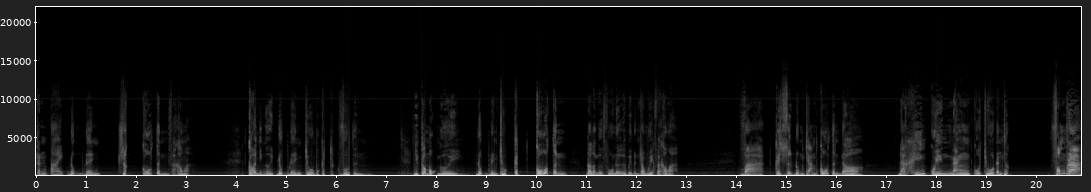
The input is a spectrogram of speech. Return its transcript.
cánh tay đụng đến rất cố tình phải không ạ? Có những người đụng đến chúa một cách rất vô tình. Nhưng có một người đụng đến chúa cách cố tình, đó là người phụ nữ bị bệnh rong huyết phải không ạ? Và cái sự đụng chạm cố tình đó đã khiến quyền năng của chúa đánh thức, phóng ra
